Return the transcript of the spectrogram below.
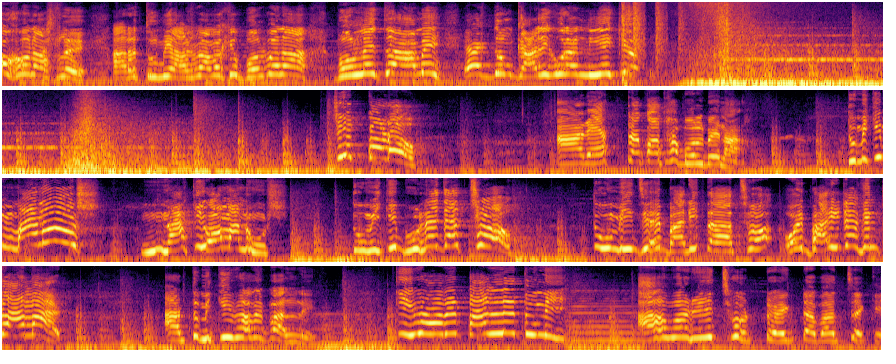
কখন আসলে? আরে তুমি আসবে আমাকে বলবে না? বললেই তো আমি একদম গাড়ি ঘোড়া নিয়ে গিয়ে বলবে না। তুমি কি মানুষ নাকি অমানুষ? তুমি কি ভুলে যাচ্ছ? তুমি যে বাড়িতে আছো, ওই বাড়িটা কিন্তু আমার। আর তুমি কীভাবে পারলে? কীভাবে পারলে তুমি আমার এই ছোট্ট একটা বাচ্চাকে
